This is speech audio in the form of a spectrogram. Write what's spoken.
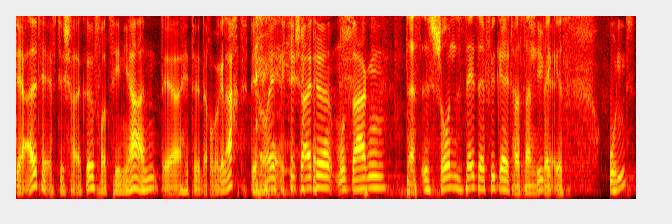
der alte FC Schalke vor zehn Jahren, der hätte darüber gelacht. Der neue FC Schalke muss sagen, Das ist schon sehr, sehr viel Geld, was dann weg Geld. ist. Und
